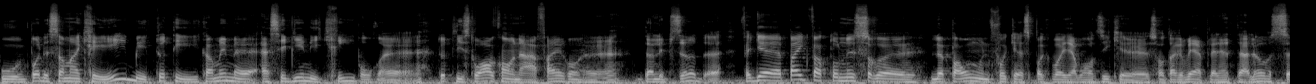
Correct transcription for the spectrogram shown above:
ou pas nécessairement créé, mais tout est quand même euh, assez bien écrit pour euh, toute l'histoire qu'on a à faire euh, dans l'épisode. Fait que Pike va retourner sur le pont une fois que Spock va y avoir dit qu'ils sont arrivés à la planète Talos.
